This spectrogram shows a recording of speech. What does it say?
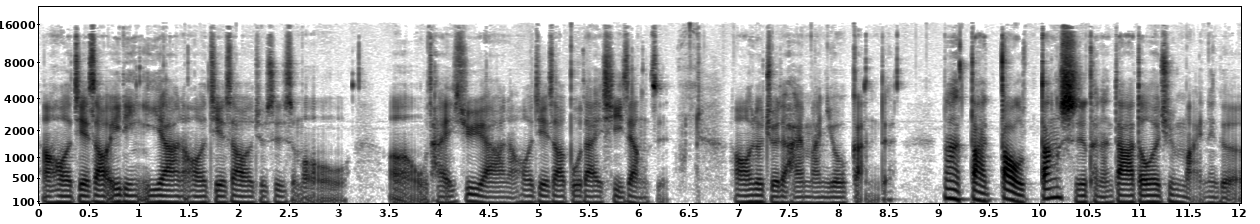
然后介绍一零一啊，然后介绍就是什么呃舞台剧啊，然后介绍布袋戏这样子，然后就觉得还蛮有感的。那大到当时可能大家都会去买那个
